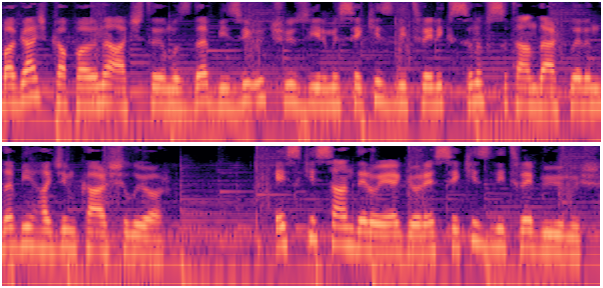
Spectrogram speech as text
Bagaj kapağını açtığımızda bizi 328 litrelik sınıf standartlarında bir hacim karşılıyor. Eski Sandero'ya göre 8 litre büyümüş.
